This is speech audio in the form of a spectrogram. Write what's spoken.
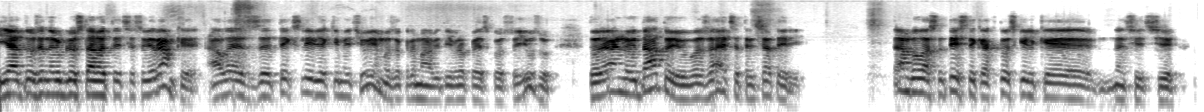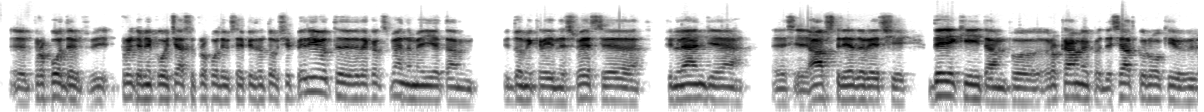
Я дуже не люблю ставити часові рамки, але з тих слів, які ми чуємо, зокрема від Європейського Союзу, то реальною датою вважається 30-й рік. Там була статистика, хто скільки значить, е, проходив, протягом якого часу проходив цей підготовчий період. Е, Рекордсменами є там відомі країни Швеція, Фінляндія, е, Австрія, до речі, деякі там по роками, по десятку років.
